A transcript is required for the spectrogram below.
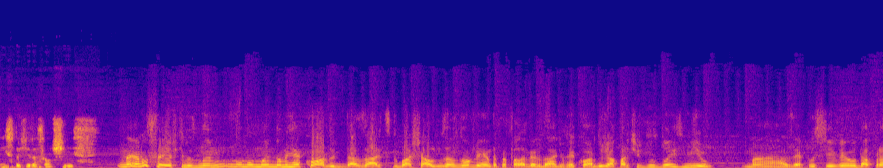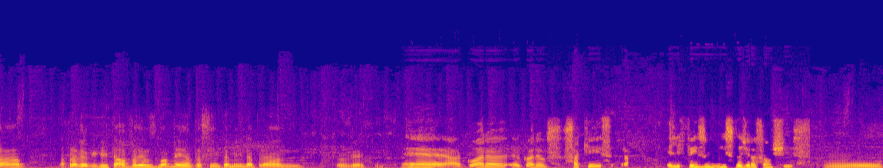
Isso da geração X? Não, eu não sei, acho que não, não, não, não me recordo das artes do Bachalo nos anos 90, para falar a verdade. Eu recordo já a partir dos 2000. Mas é possível, dá pra, dá pra ver o que, que ele tava fazendo nos 90, assim, também. Dá pra. Deixa eu ver aqui. É, agora, agora eu saquei esse pra. Ele fez o início da geração X. Hum,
